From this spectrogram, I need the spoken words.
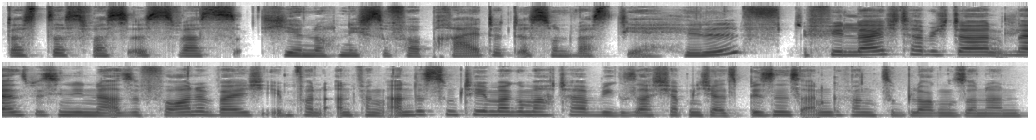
dass das was ist, was hier noch nicht so verbreitet ist und was dir hilft? Vielleicht habe ich da ein kleines bisschen die Nase vorne, weil ich eben von Anfang an das zum Thema gemacht habe. Wie gesagt, ich habe nicht als Business angefangen zu bloggen, sondern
